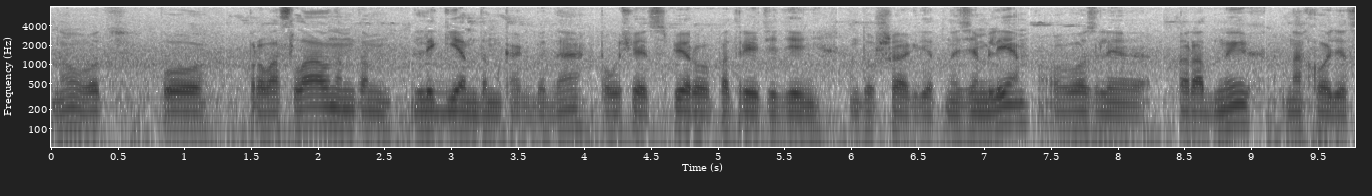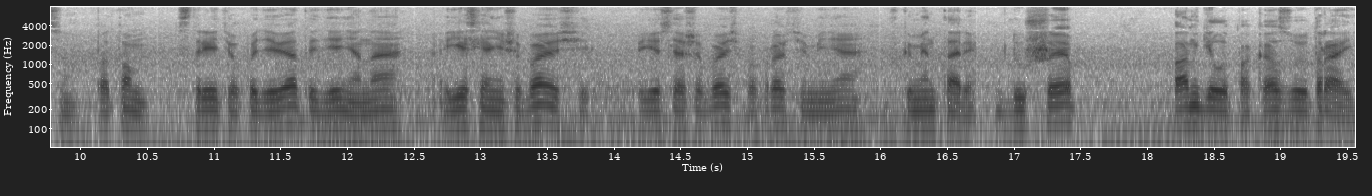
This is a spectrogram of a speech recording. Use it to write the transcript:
но вот по православным там легендам, как бы, да, получается, с первого по третий день душа где-то на земле, возле родных находится. Потом с третьего по девятый день она, если я не ошибаюсь, если ошибаюсь, поправьте меня в комментариях. Душе ангелы показывают рай.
